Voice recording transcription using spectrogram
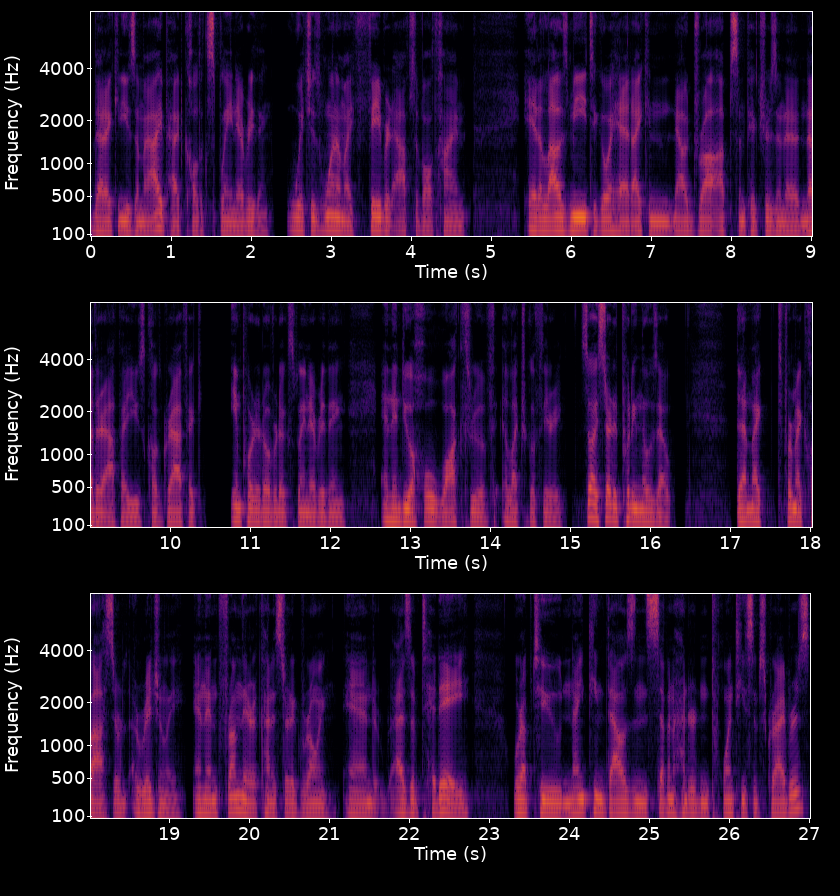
that I could use on my iPad called Explain Everything, which is one of my favorite apps of all time it allows me to go ahead. I can now draw up some pictures in another app I use called Graphic, import it over to explain everything, and then do a whole walkthrough of electrical theory. So I started putting those out that my for my class originally, and then from there it kind of started growing. And as of today, we're up to 19,720 subscribers.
